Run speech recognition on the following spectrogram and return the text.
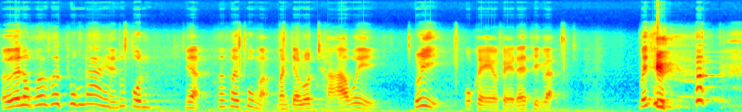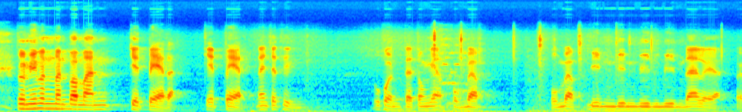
เออเราค่อยๆพุ่งได้นะทุกคนเนี่ยค่อยๆพุ่งอะมันจะลดช้าเว้ยเฮ้ยโอเคโอเคได้ทิกละไม่ถึง ตรงนี้มันมันประมาณเจ็ดแปดอะเจ็ดแปดน่าจะถึง ทุกคนแต่ตรงเนี้ยผมแบบ ผมแบบบินบินบินบินได้เลยอะเอ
